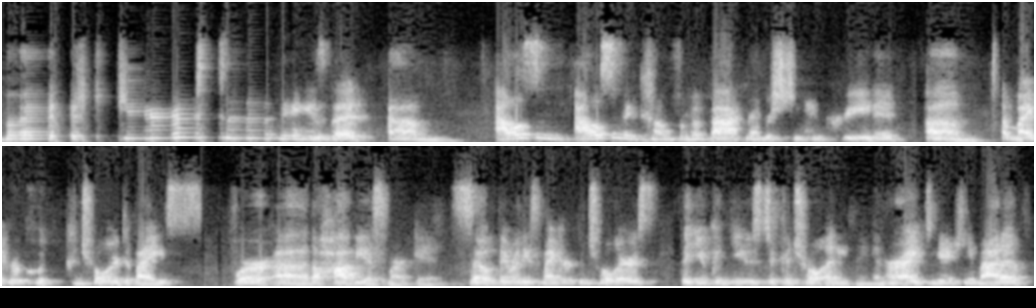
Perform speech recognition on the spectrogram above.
but here's the thing: is that um, Allison Allison had come from a background where she had created um, a microcontroller device for uh, the hobbyist market. So they were these microcontrollers that you could use to control anything. And her idea came out of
